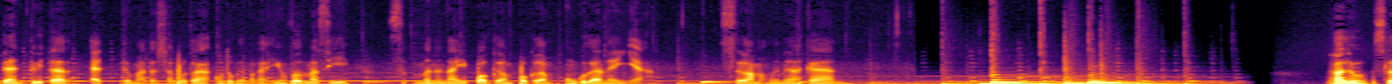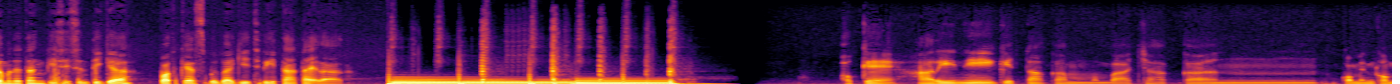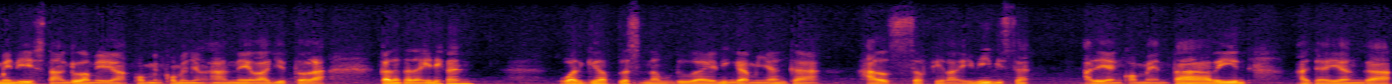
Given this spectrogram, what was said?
dan Twitter at Demata Saputra untuk mendapatkan informasi mengenai program-program unggulan lainnya. Selamat mendengarkan. Halo, selamat datang di season 3 podcast berbagi cerita Tyler. Oke, hari ini kita akan membacakan komen-komen di Instagram ya, komen-komen yang aneh lah gitu lah. Kadang-kadang ini kan warga plus 62 ini nggak menyangka hal seviral ini bisa ada yang komentarin, ada yang nggak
